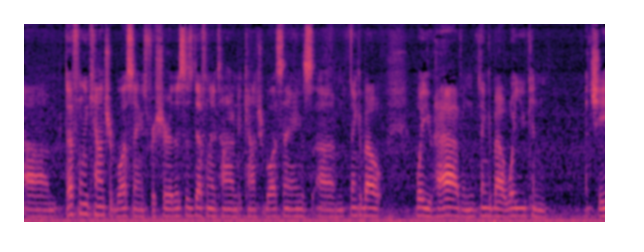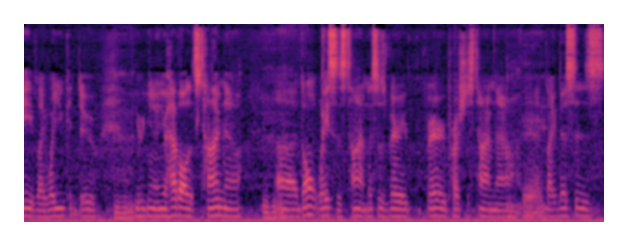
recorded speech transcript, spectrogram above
Um, definitely count your blessings for sure. This is definitely a time to count your blessings. Um, think about what you have and think about what you can achieve, like what you can do. Mhm. You you know you have all this time now. Mhm. Uh, don't waste this time. This is very very precious time now. Very. Like this is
